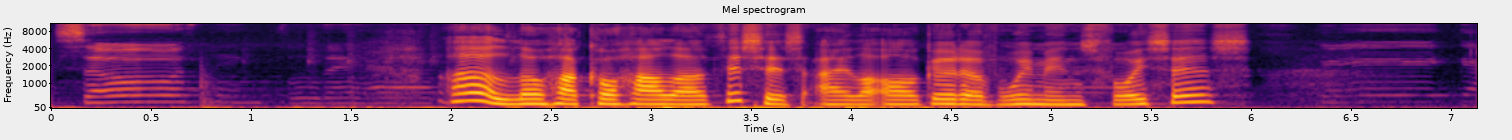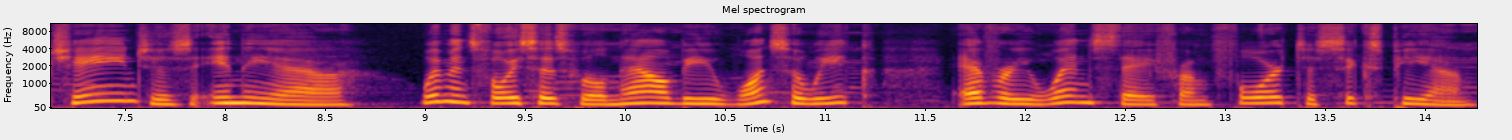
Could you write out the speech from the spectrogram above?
so thankful to have Aloha Kohala. This is Isla Allgood of Women's Voices. Change is in the air. Women's Voices will now be once a week, every Wednesday from 4 to 6 p.m.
